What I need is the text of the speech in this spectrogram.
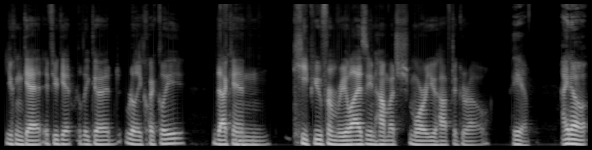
you can get if you get really good really quickly that hmm. can keep you from realizing how much more you have to grow. Yeah. I know.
